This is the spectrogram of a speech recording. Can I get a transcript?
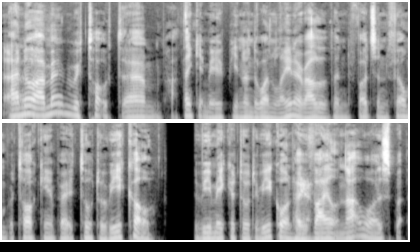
I know. I um, remember we talked. Um, I think it may have been under one-liner rather than Fuds in Film. We're talking about Total Recall, the remake of Total Recall, and how yeah. violent that was. But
